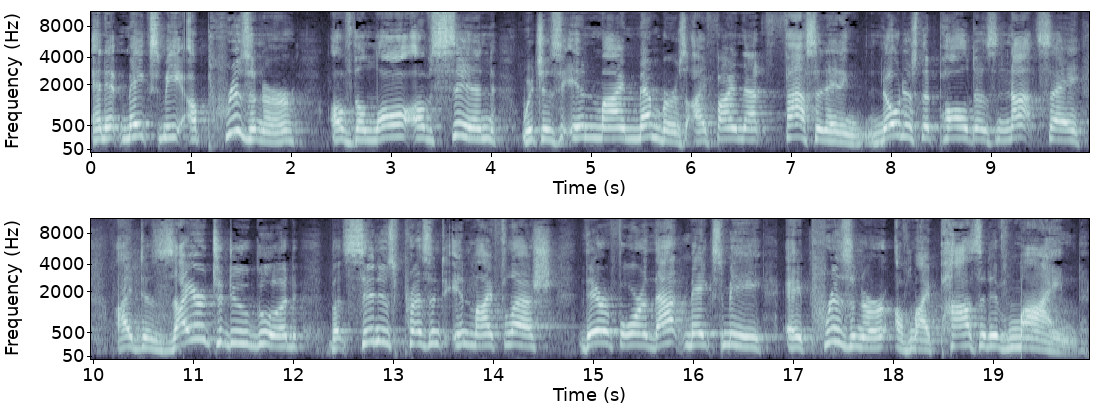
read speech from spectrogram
and it makes me a prisoner of the law of sin which is in my members. I find that fascinating. Notice that Paul does not say, I desire to do good, but sin is present in my flesh. Therefore, that makes me a prisoner of my positive mind.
